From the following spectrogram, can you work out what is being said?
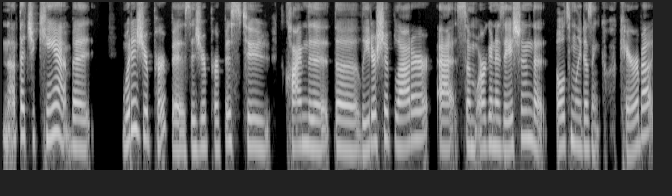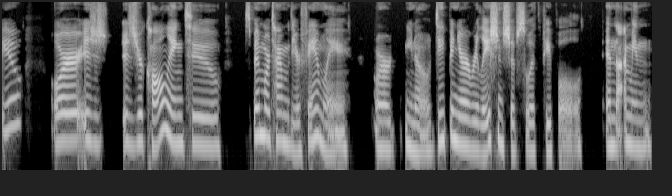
not that you can't but what is your purpose? Is your purpose to climb the the leadership ladder at some organization that ultimately doesn't care about you? Or is is your calling to spend more time with your family or you know deepen your relationships with people? And i mean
